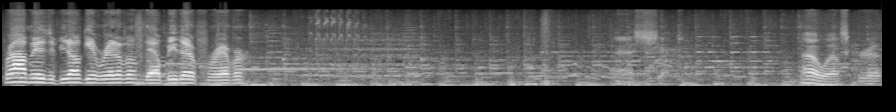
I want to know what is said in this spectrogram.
Problem is, if you don't get rid of them, they'll be there forever. Ah, shit. Oh, well, screw it.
